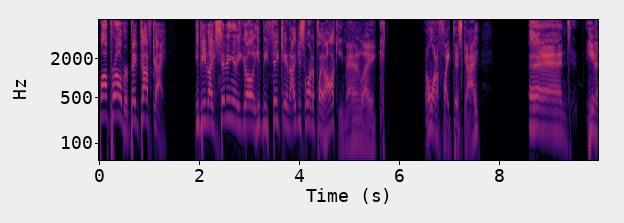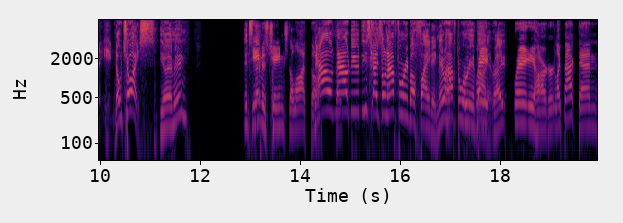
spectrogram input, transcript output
Bob Probert, big tough guy. He'd be like sitting and he'd go, he'd be thinking, I just want to play hockey, man. Like, I don't want to fight this guy. And he, he no choice. You know what I mean? It's the Game the- has changed a lot though. now, Like, now, dude, these guys don't have to worry about fighting. They don't uh, have to worry about it, right? way harder. Like back then,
